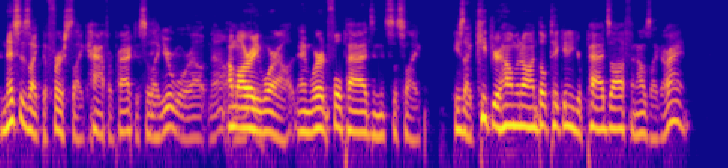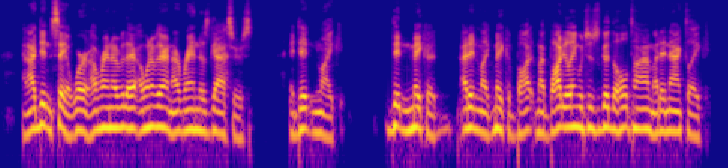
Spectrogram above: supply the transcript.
and this is like the first like half of practice. So And like you're wore out now. I'm already wore out and we're in full pads and it's just like he's like, keep your helmet on, don't take any of your pads off. And I was like, all right. And I didn't say a word. I ran over there. I went over there and I ran those gassers. It didn't like didn't make a I didn't like make a body my body language was good the whole time. I didn't act like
